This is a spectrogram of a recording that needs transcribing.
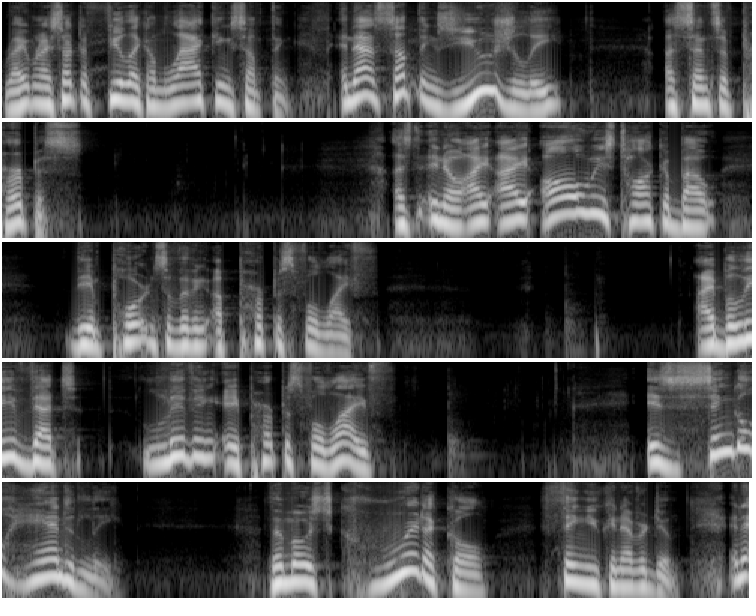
right? When I start to feel like I'm lacking something, and that something's usually a sense of purpose. As, you know, I I always talk about the importance of living a purposeful life. I believe that living a purposeful life is single handedly the most critical thing you can ever do. And uh,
